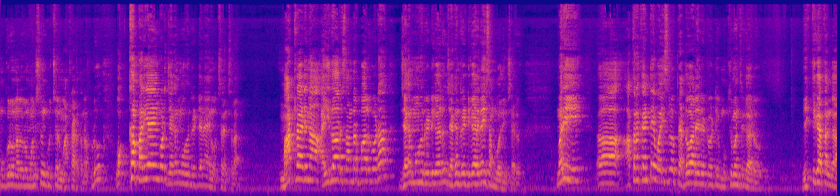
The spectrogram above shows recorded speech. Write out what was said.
ముగ్గురు నలుగురు మనుషులను కూర్చొని మాట్లాడుతున్నప్పుడు ఒక్క పర్యాయం కూడా జగన్మోహన్ రెడ్డి అని ఆయన ఉచ్చరించాల. మాట్లాడిన ఐదారు సందర్భాలు కూడా జగన్మోహన్ రెడ్డి గారు జగన్ రెడ్డి గారినే సంబోధించారు. మరి అతనికంటే వయసులో పెద్దవారైనటువంటి ముఖ్యమంత్రి గారు వ్యక్తిగతంగా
